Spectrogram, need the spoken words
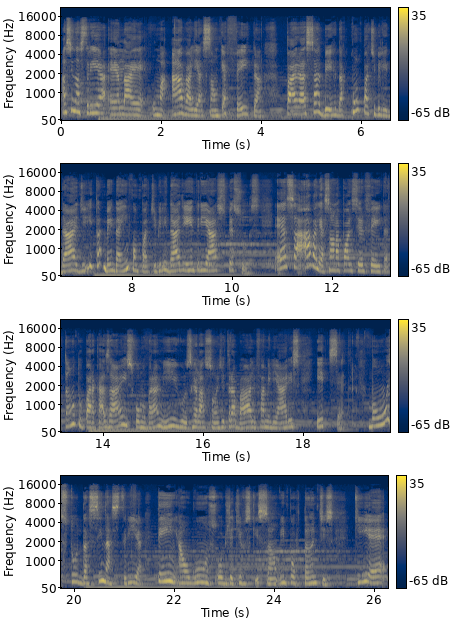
A sinastria ela é uma avaliação que é feita para saber da compatibilidade e também da incompatibilidade entre as pessoas. Essa avaliação ela pode ser feita tanto para casais como para amigos, relações de trabalho, familiares, etc. Bom, o estudo da sinastria tem alguns objetivos que são importantes, que é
